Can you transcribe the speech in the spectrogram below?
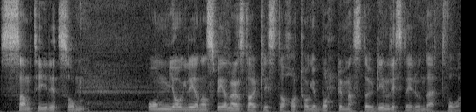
Samtidigt som om jag redan spelar en stark lista och har tagit bort det mesta ur din lista i runda 1-2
